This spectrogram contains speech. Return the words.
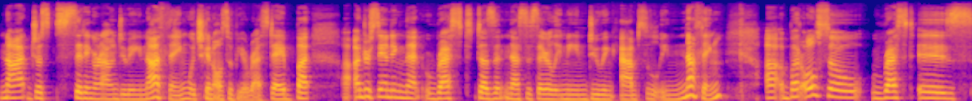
not just sitting around doing nothing, which can also be a rest day, but uh, understanding that rest doesn't necessarily mean doing absolutely nothing, uh, but also rest is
